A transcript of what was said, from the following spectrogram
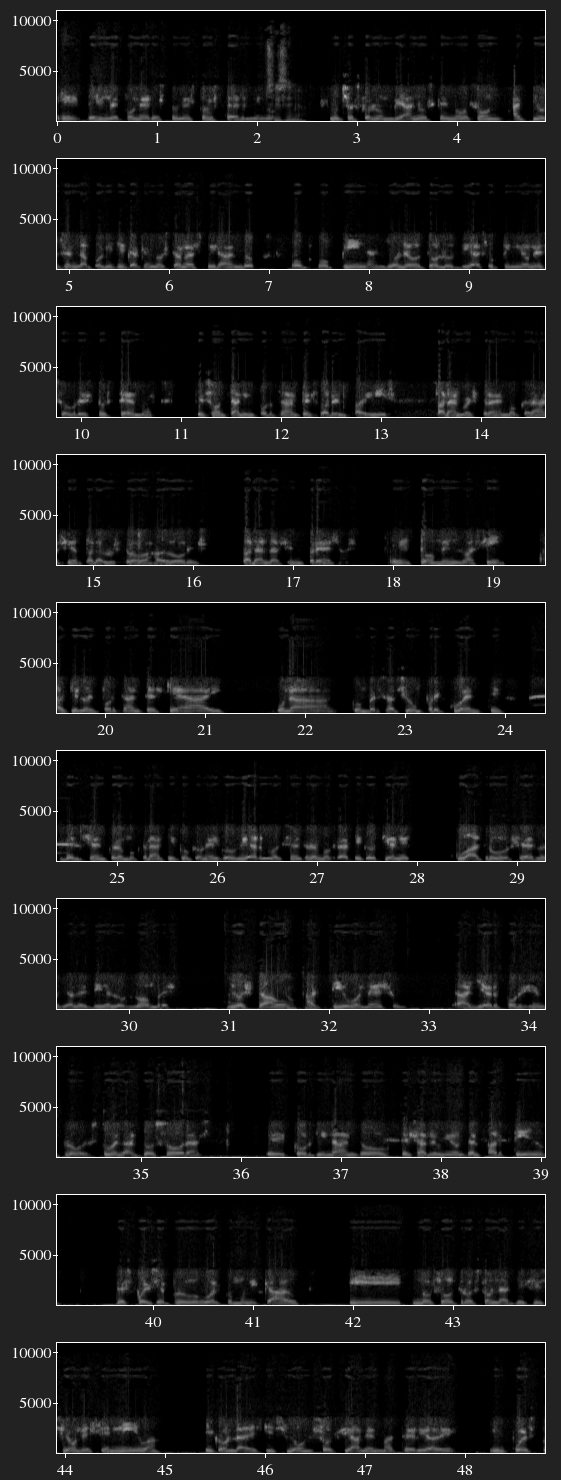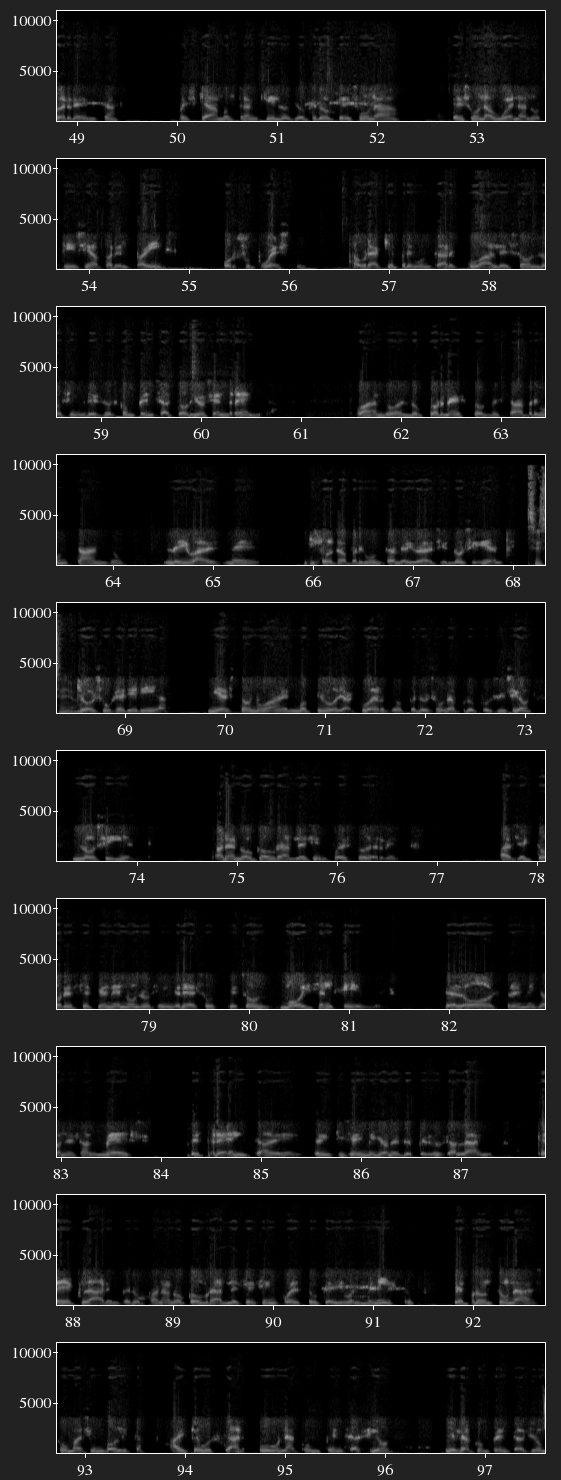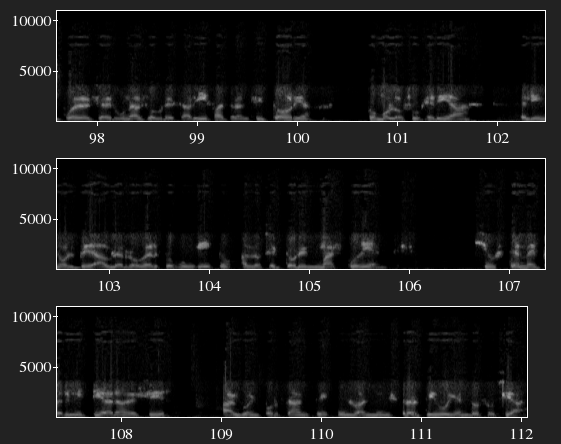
Eh, déjenme poner esto en estos términos. Sí, señor. Muchos colombianos que no son activos en la política, que no están aspirando, op- opinan. Yo leo todos los días opiniones sobre estos temas que son tan importantes para el país, para nuestra democracia, para los trabajadores, para las empresas. Eh, tómenlo así. Aquí lo importante es que hay una conversación frecuente del Centro Democrático con el gobierno. El Centro Democrático tiene cuatro voceros, ya les dije los nombres. Yo he estado activo en eso. Ayer, por ejemplo, estuve las dos horas eh, coordinando esa reunión del partido. Después se produjo el comunicado y nosotros con las decisiones en IVA y con la decisión social en materia de impuesto de renta, pues quedamos tranquilos. Yo creo que es una es una buena noticia para el país. Por supuesto, habrá que preguntar cuáles son los ingresos compensatorios en renta. Cuando el doctor Néstor me estaba preguntando, le iba a, me hizo otra pregunta, le iba a decir lo siguiente. Sí, señor. Yo sugeriría, y esto no es motivo de acuerdo, pero es una proposición, lo siguiente. Para no cobrarles impuesto de renta a sectores que tienen unos ingresos que son muy sensibles, de 2, 3 millones al mes, de 30, de 36 millones de pesos al año, que declaren, pero para no cobrarles ese impuesto que dijo el ministro, de pronto una suma simbólica, hay que buscar una compensación. Y esa compensación puede ser una sobretarifa transitoria, como lo sugería el inolvidable Roberto Junguito, a los sectores más pudientes. Si usted me permitiera decir algo importante en lo administrativo y en lo social.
